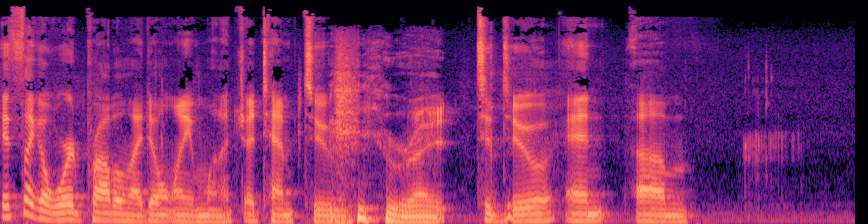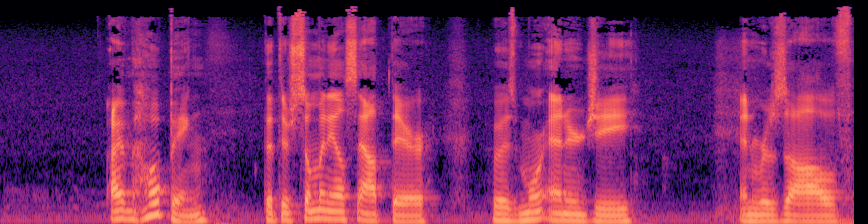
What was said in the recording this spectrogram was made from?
it's like a word problem. I don't even want to attempt to right. to do, and um, I'm hoping that there's someone else out there who has more energy and resolve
